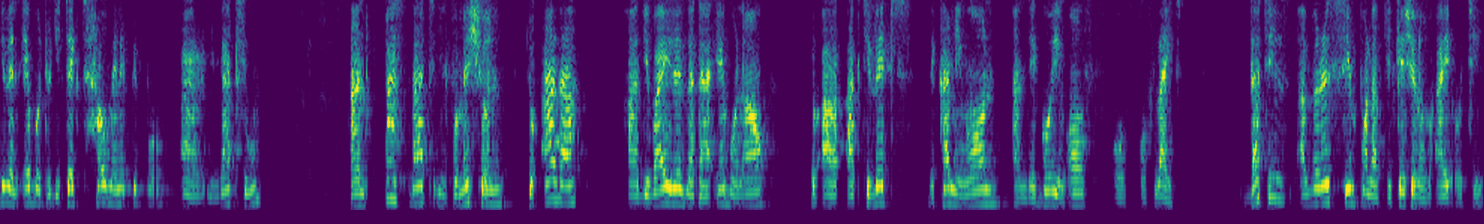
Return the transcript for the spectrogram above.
even able to detect how many people are in that room and pass that information to other uh, devices that are able now to uh, activate the coming on and the going off of, of light. That is a very simple application of IoT.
